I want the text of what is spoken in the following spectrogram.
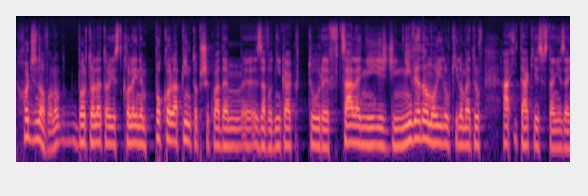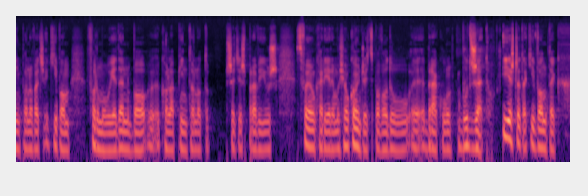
Choć znowu, no, Bortoleto jest kolejnym Pocolapinto przykładem e, zawodnika, który wcale nie jeździ nie wiadomo ilu kilometrów, a i tak jest w stanie zaimponować ekipom Formuły 1, bo Colapinto no to przecież prawie już swoją karierę musiał kończyć z powodu braku budżetu. I jeszcze taki wątek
